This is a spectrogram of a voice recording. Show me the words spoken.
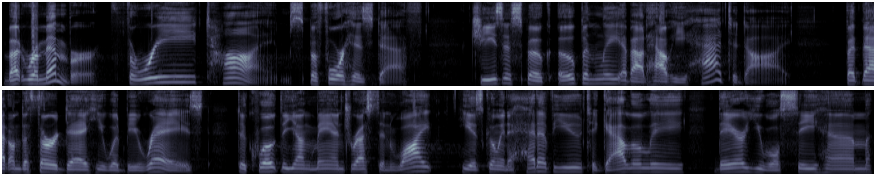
But remember, three times before his death, Jesus spoke openly about how he had to die, but that on the third day he would be raised. To quote the young man dressed in white, he is going ahead of you to Galilee. There you will see him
